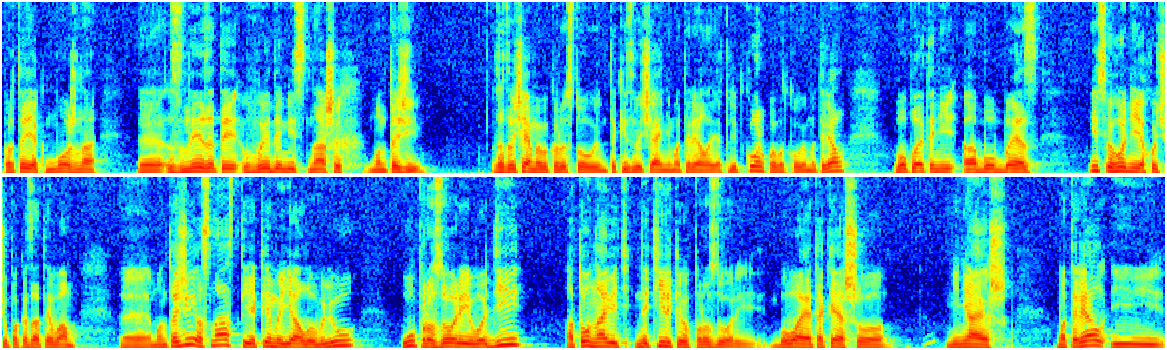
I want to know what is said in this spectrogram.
про те, як можна е, знизити видимість наших монтажів. Зазвичай ми використовуємо такі звичайні матеріали, як літкор, поводковий матеріал в оплетенні або без. І сьогодні я хочу показати вам е, монтажі, оснастки, якими я ловлю у прозорій воді, а то навіть не тільки в прозорій. Буває таке, що міняєш матеріал і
